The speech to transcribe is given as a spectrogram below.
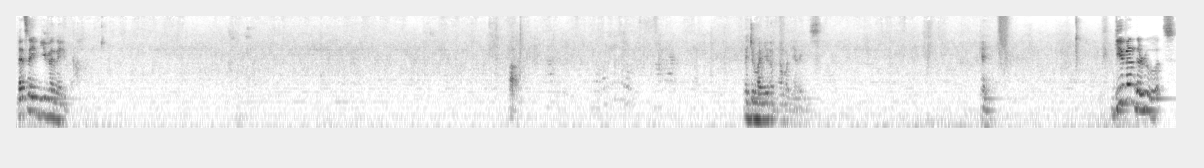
Let's say yung given na ito. Ah. Medyo mahirap na mag-erase. Okay. Given the roots,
